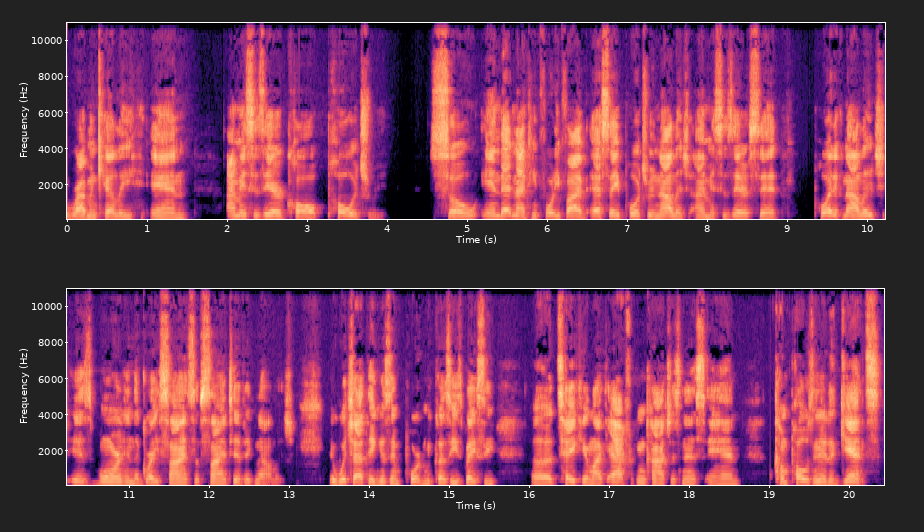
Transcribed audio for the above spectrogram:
Robin Kelley and Aimé Césaire called poetry. So, in that 1945 essay, Poetry and Knowledge, Aimé Césaire said, Poetic knowledge is born in the great science of scientific knowledge, which I think is important because he's basically uh, taking like African consciousness and composing it against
